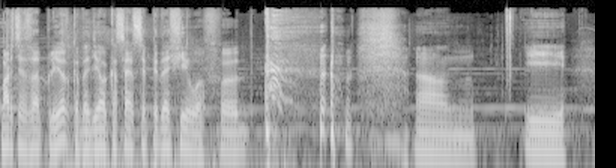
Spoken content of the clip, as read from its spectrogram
Мартин тогда плюет, когда дело касается педофилов. И Э,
